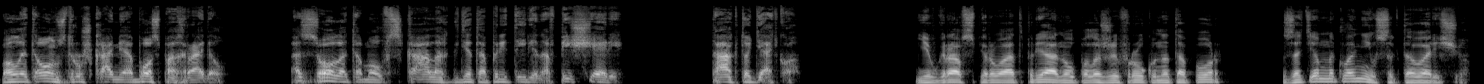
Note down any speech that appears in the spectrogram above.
Мол, это он с дружками обоз пограбил. А золото, мол, в скалах где-то притырено в пещере. Так-то, дядько. Евграф сперва отпрянул, положив руку на топор, затем наклонился к товарищу.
